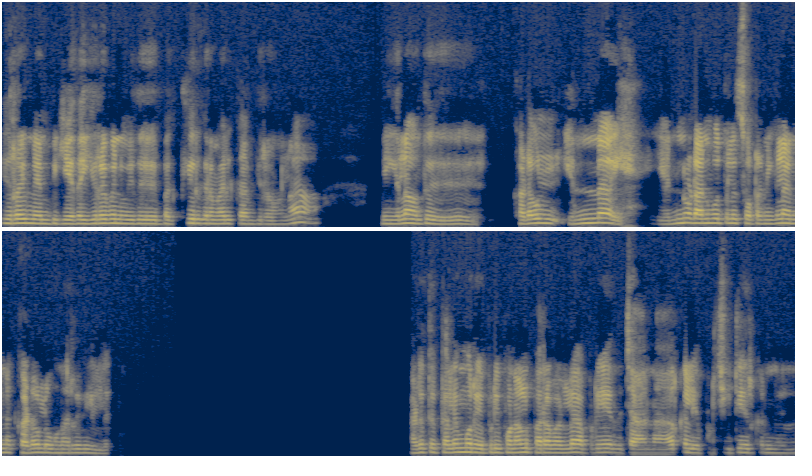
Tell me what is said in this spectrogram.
இறை நம்பிக்கை ஏதாவது இறைவன் மீது பக்தி இருக்கிற மாதிரி காமிக்கிறவங்களாம் நீங்கள்லாம் வந்து கடவுள் என்ன என்னோட அனுபவத்தில் சொல்றேன். நீங்களாம் என்ன கடவுளை உணரவே இல்லை அடுத்த தலைமுறை எப்படி போனாலும் பரவாயில்ல அப்படியே அந்த சா நாற்காலிய பிடிச்சிக்கிட்டே இருக்கணும்னு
